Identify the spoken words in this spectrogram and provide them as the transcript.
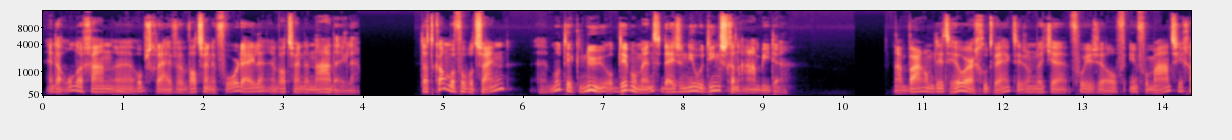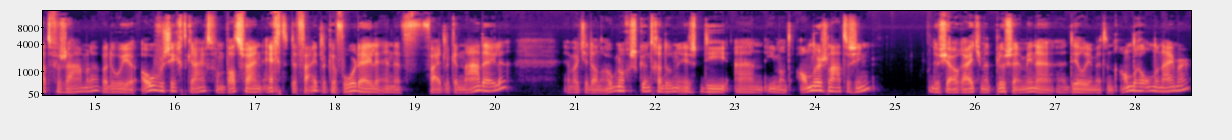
En daaronder gaan uh, opschrijven wat zijn de voordelen en wat zijn de nadelen. Dat kan bijvoorbeeld zijn, uh, moet ik nu op dit moment deze nieuwe dienst gaan aanbieden? Nou, waarom dit heel erg goed werkt, is omdat je voor jezelf informatie gaat verzamelen, waardoor je overzicht krijgt van wat zijn echt de feitelijke voordelen en de feitelijke nadelen. En wat je dan ook nog eens kunt gaan doen, is die aan iemand anders laten zien. Dus jouw rijtje met plussen en minnen eh, deel je met een andere ondernemer,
